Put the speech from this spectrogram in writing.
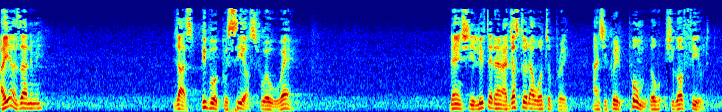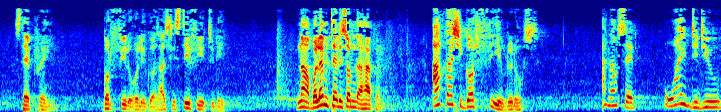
Are you understanding me? Just people could see us where we were. Then she lifted and I just told her what to pray. And she prayed, boom, she got filled. Stay praying. God filled the Holy Ghost as she still filled today. Now, but let me tell you something that happened. After she got filled with those, I now said, why did you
